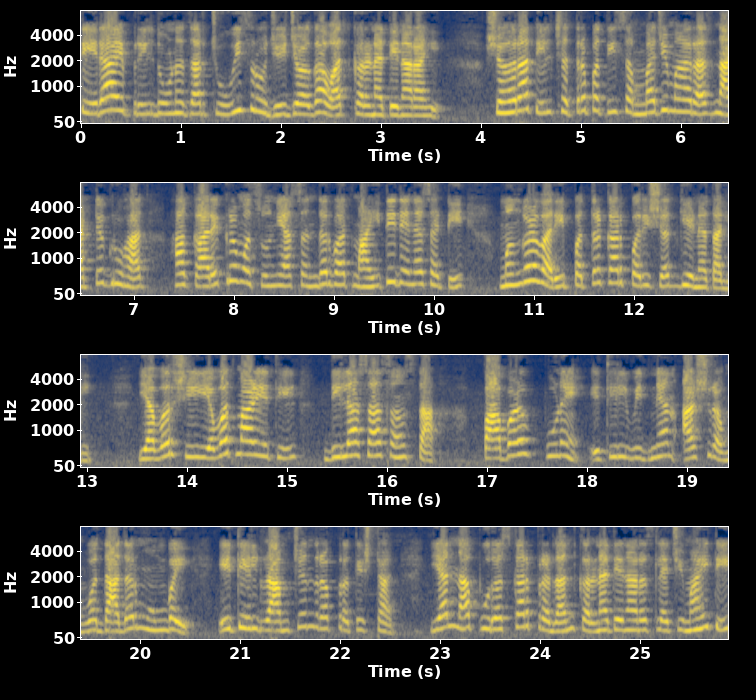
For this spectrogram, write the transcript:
तेरा एप्रिल दोन हजार चोवीस रोजी जळगावात करण्यात येणार आहे. शहरातील छत्रपती संभाजी महाराज नाट्यगृहात हा कार्यक्रम असून या संदर्भात माहिती देण्यासाठी मंगळवारी पत्रकार परिषद घेण्यात आली. यावर्षी यवतमाळ येथील दिलासा संस्था पाबळ पुणे येथील विज्ञान आश्रम व दादर मुंबई येथील रामचंद्र प्रतिष्ठान यांना पुरस्कार प्रदान करण्यात येणार असल्याची माहिती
